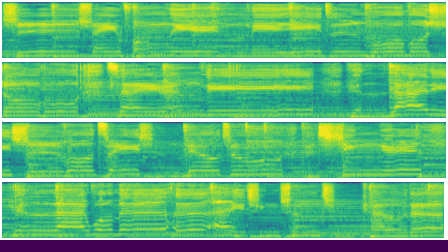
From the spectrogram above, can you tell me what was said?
是谁风里雨里一直默默守护在原地。原来你是我最想留住的幸运，原来我们和爱情曾经靠得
